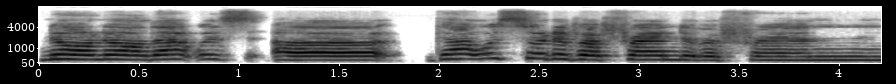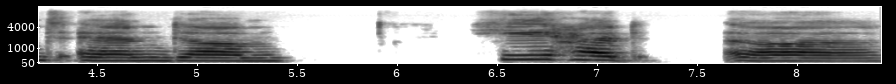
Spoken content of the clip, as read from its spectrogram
no, no, that was uh, that was sort of a friend of a friend, and um, he had uh,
